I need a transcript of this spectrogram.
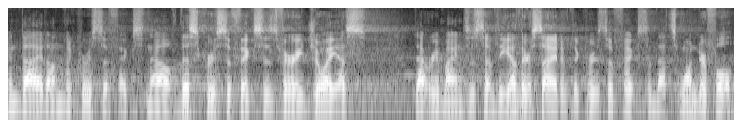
and died on the crucifix. Now, this crucifix is very joyous. That reminds us of the other side of the crucifix, and that's wonderful.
